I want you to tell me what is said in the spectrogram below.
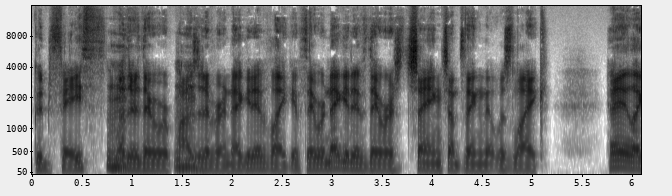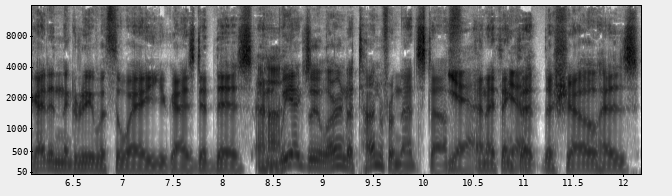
good faith, Mm-hmm. whether they were positive or negative. Like if they were negative, they were saying something that was like, "Hey, like I didn't agree with the way you guys did this," and Uh-huh. we actually learned a ton from that stuff. Yeah, and I think yeah. that the show has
